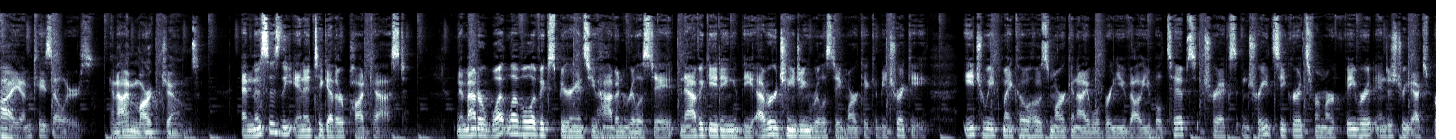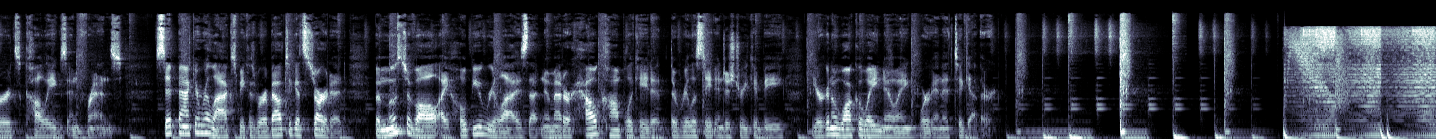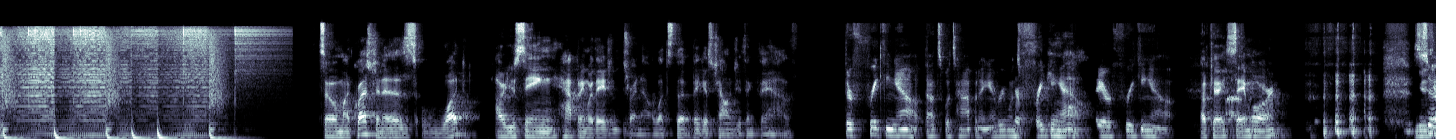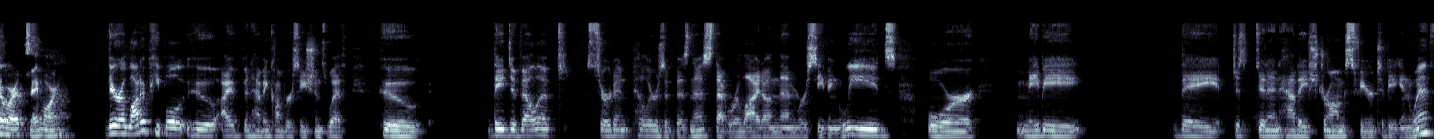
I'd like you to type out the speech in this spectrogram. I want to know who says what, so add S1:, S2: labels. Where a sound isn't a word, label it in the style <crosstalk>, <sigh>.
S1: Hi, I'm Kase Ellers.
S2: And I'm Mark Jones.
S1: And this is the In It Together podcast. No matter what level of experience you have in real estate, navigating the ever changing real estate market can be tricky. Each week, my co host Mark and I will bring you valuable tips, tricks, and trade secrets from our favorite industry experts, colleagues, and friends. Sit back and relax because we're about to get started. But most of all, I hope you realize that no matter how complicated the real estate industry can be, you're going to walk away knowing we're in it together.
S2: So, my question is what are you seeing happening with agents right now? What's the biggest challenge you think they have?
S1: They're freaking out. That's what's happening. Everyone's
S2: they're freaking out.
S1: They are freaking out.
S2: Okay, say um, more. <laughs> Use so, your words. Say more.
S1: There are a lot of people who I've been having conversations with who they developed certain pillars of business that relied on them receiving leads or maybe they just didn't have a strong sphere to begin with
